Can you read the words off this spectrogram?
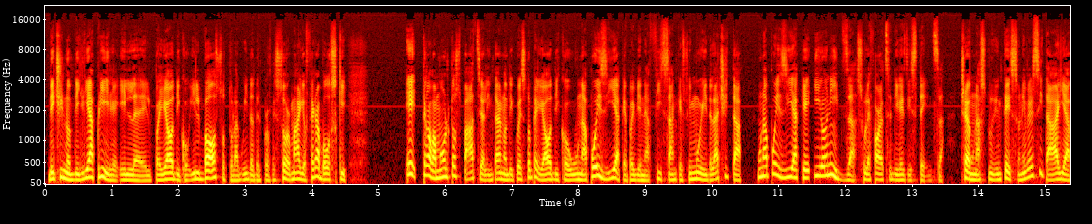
decidono di riaprire il, il periodico Il Bo sotto la guida del professor Mario Ferraboschi e trova molto spazio all'interno di questo periodico una poesia che poi viene affissa anche sui muri della città, una poesia che ironizza sulle forze di resistenza. C'è una studentessa universitaria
